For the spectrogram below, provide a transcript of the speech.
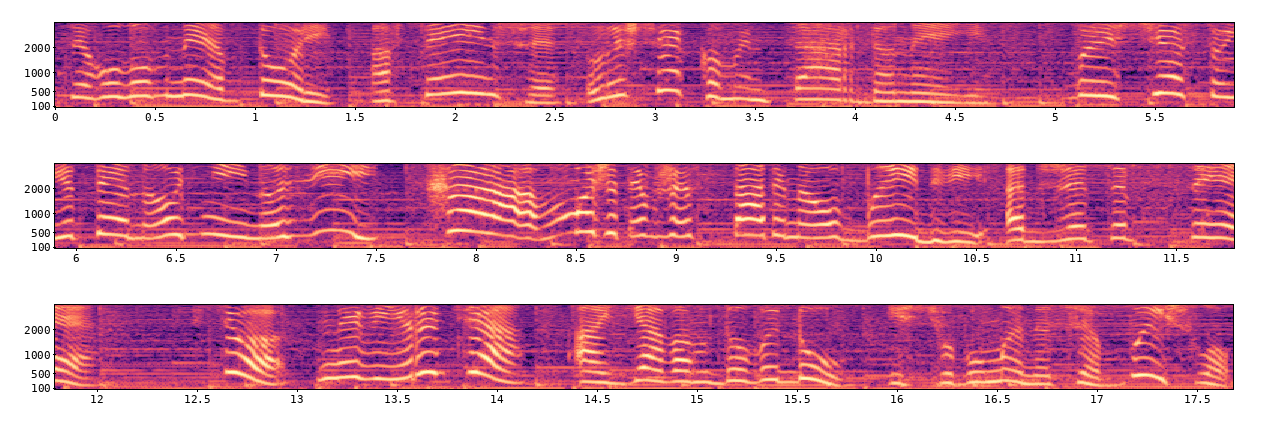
Це головне в Торі, а все інше лише коментар до неї. Ви ще стоїте на одній нозі? Ха! Можете вже стати на обидві, адже це все. Що, не віриться? А я вам доведу. І щоб у мене це вийшло,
